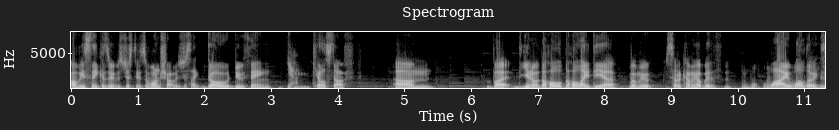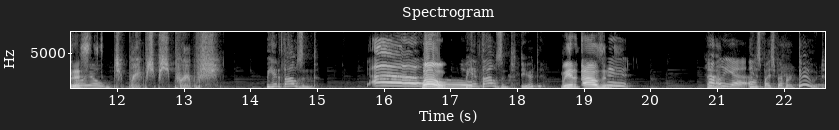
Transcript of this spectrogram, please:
obviously, because it was just it's a one shot. It was just like go do thing, Yeah. kill stuff. Um, but you know the whole the whole idea when we were sort of coming up with w- why Waldo Oh, wait, yo, exists. yo. We hit a thousand. Oh! Whoa! We hit a thousand, dude. We hit a thousand. Dude. And Hell then yeah. Eat a spicy pepper, dude.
